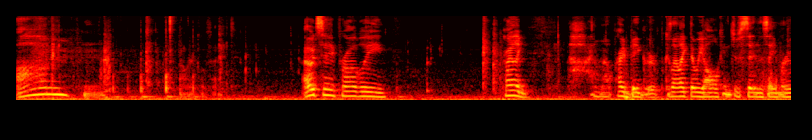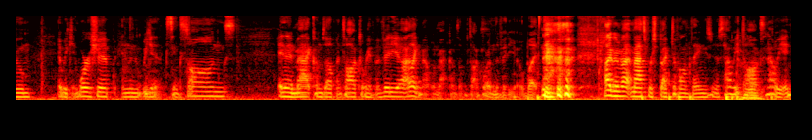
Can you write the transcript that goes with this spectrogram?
um, hmm. Ripple effect. I would say probably, probably like, I don't know, probably big group because I like that we all can just sit in the same room and we can worship and then we can sing songs. And then Matt comes up and talks, or we have a video. I like Matt when Matt comes up and talks more than the video, but I like when Matt, Matt's perspective on things and just how he mm-hmm. talks and how he in,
